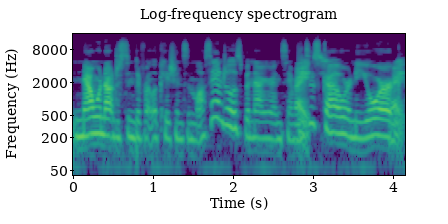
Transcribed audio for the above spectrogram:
now we're not just in different locations in los angeles but now you're in san francisco right. or new york right.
